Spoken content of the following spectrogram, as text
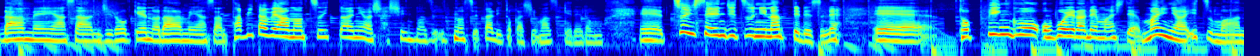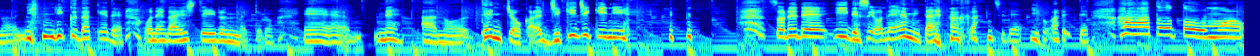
ラーメン屋さん、二郎系のラーメン屋さん、たびたびあの、ツイッターには写真 載せたりとかしますけれども、えー、つい先日になってですね、えー、トッピングを覚えられまして、前にはいつもあの、ニンニクだけでお願いしているんだけど、えー、ね、あの、店長から直々に それでいいですよねみたいな感じで言われて、はあ、とうとうも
